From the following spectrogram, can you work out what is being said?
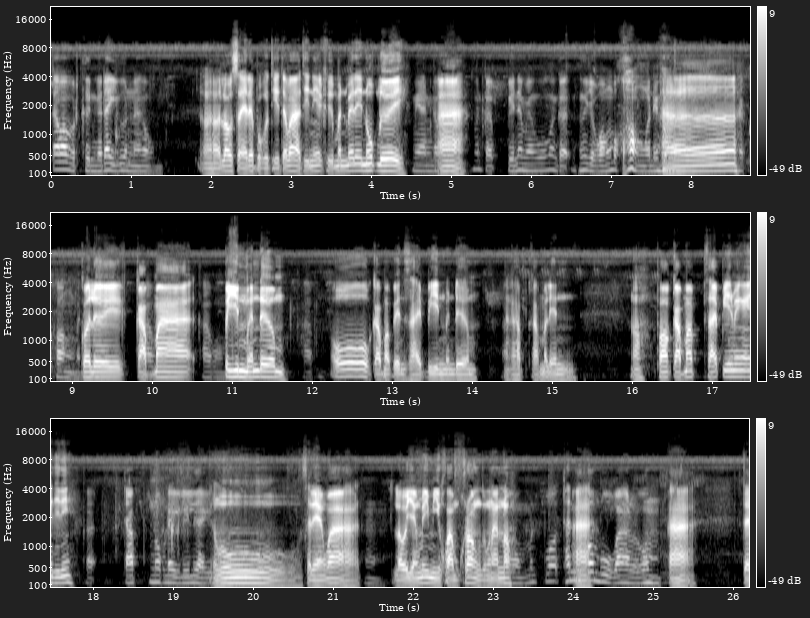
แต่ว่าบัดขึ้นก็ได้อยุ่นนะครับผมเอ่อเราใส่ได้ปกติแต่ว่าทีนี้คือมันไม่ได้นกเลย แมนครับอ่า มันก็เป็นน้ำยังบุมันก็คือเจะของบ่คล่องวันนี้คเอรับอคล่องมันก็เลยกลับมาครับผมปีนเหมือนเดิม ครับโอ้กลับมาเป็นสายปีนเหมือนเดิมนะครับกลับมาเล่นเนาะพอกลับมาสายปีนเป็นไงทีนี้จับนกได้เรื่อยๆอยู่โอ้แสดงว่าอ่าเรายังไม่มีความคล่องตรงนั้นเนาะผมมันบ่ท่านมีอ่า ความรู้ว่าครับผมอ่า แต่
